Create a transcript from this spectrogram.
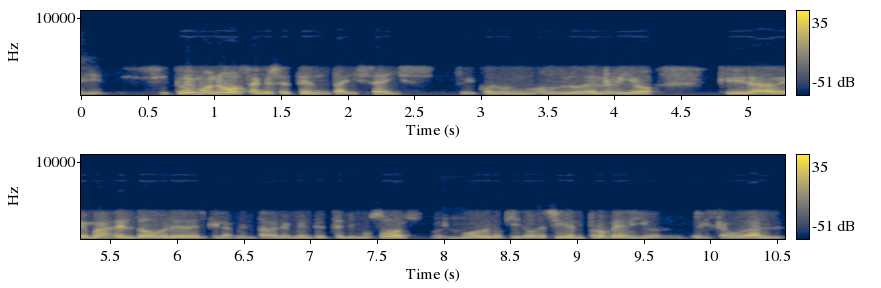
y, situémonos, año 76, este, con un módulo del río que era de más del doble del que lamentablemente tenemos hoy. El mm. módulo, quiero decir, el promedio del caudal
